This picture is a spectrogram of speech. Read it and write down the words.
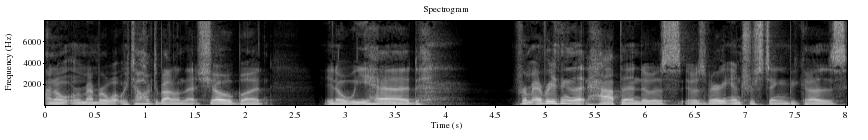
I don't remember what we talked about on that show, but, you know, we had from everything that happened, it was it was very interesting because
